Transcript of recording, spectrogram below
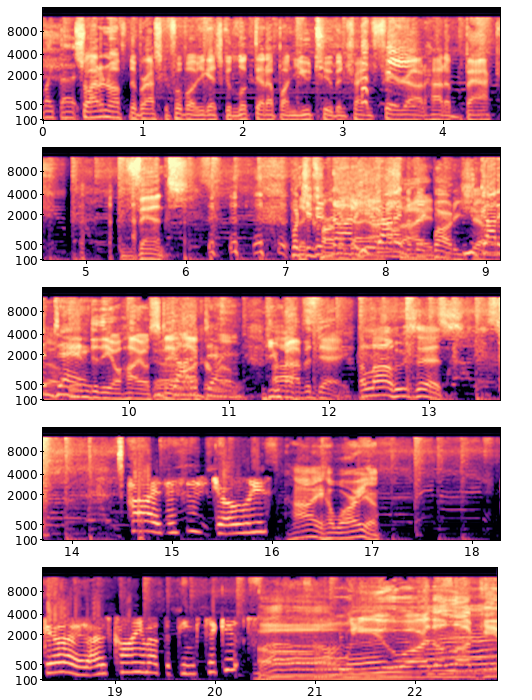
like that. So I don't know if Nebraska football, you guys could look that up on YouTube and try and figure out how to back vent But the you did carbon not hear on the big party You got a day. into the Ohio State got locker room. You have a day. Hello, who's this? Hi, this is Jolie. Hi, how are you? Good. I was calling about the pink tickets. Oh, you are the lucky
